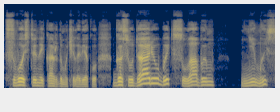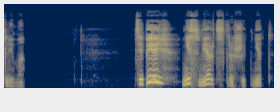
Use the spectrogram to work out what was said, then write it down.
свойственной каждому человеку. Государю быть слабым немыслимо. Теперь не смерть страшит, нет.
